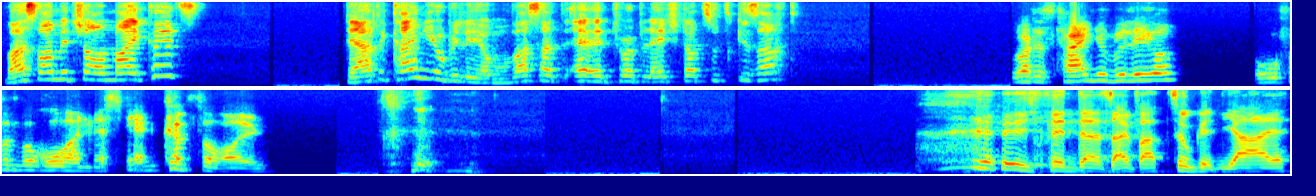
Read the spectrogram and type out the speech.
Was war mit Shawn Michaels? Der hatte kein Jubiläum. Was hat äh, Triple H dazu gesagt? Du hattest kein Jubiläum? Ruf im Büro an, es werden Köpfe rollen. ich finde das einfach zu genial.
